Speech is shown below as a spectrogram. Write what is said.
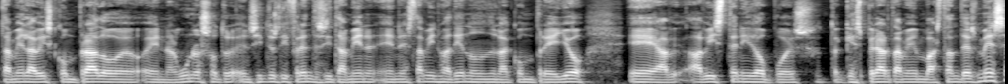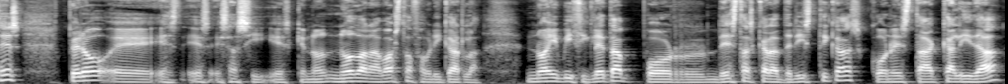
también la habéis comprado en algunos otros en sitios diferentes y también en esta misma tienda donde la compré yo, eh, habéis tenido pues que esperar también bastantes meses, pero es, así, es que no, no, dan abasto a fabricarla. No hay bicicleta por de estas características, con esta calidad,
